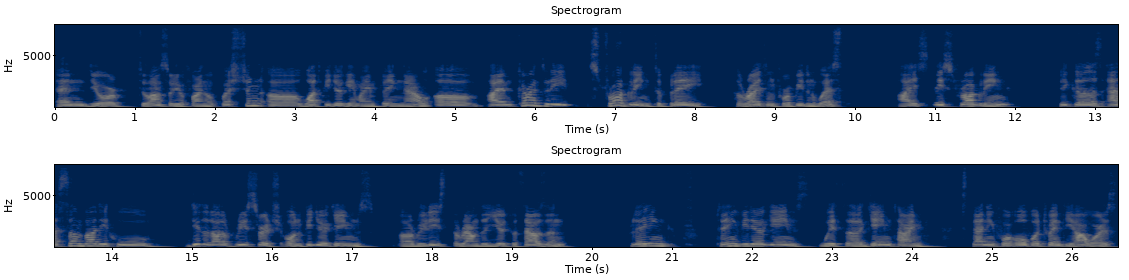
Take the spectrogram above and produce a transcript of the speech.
and your to answer your final question, uh, what video game I am playing now? Uh, I am currently struggling to play Horizon Forbidden West. I say struggling because as somebody who did a lot of research on video games uh, released around the year 2000, playing playing video games with uh, game time spanning for over 20 hours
